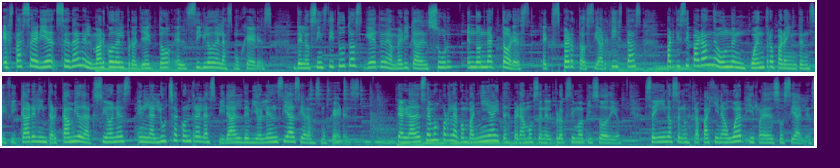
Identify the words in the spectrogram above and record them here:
Esta serie se da en el marco del proyecto El siglo de las mujeres, de los institutos Goethe de América del Sur, en donde actores, expertos y artistas participarán de un encuentro para intensificar el intercambio de acciones en la lucha contra la espiral de violencia hacia las mujeres. Te agradecemos por la compañía y te esperamos en el próximo episodio. Seguinos en nuestra página web y redes sociales.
